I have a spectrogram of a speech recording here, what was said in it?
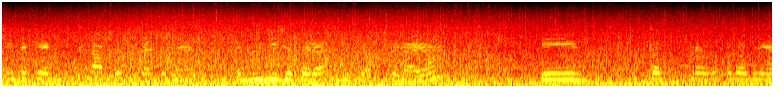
czyli takie jakby klapy przednie. Jak widzicie teraz, mi się otwierają. I to prawdopodobnie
